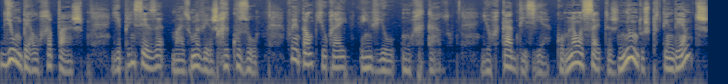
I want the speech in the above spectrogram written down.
de um belo rapaz. E a princesa, mais uma vez, recusou. Foi então que o rei enviou um recado. E o recado dizia: Como não aceitas nenhum dos pretendentes,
